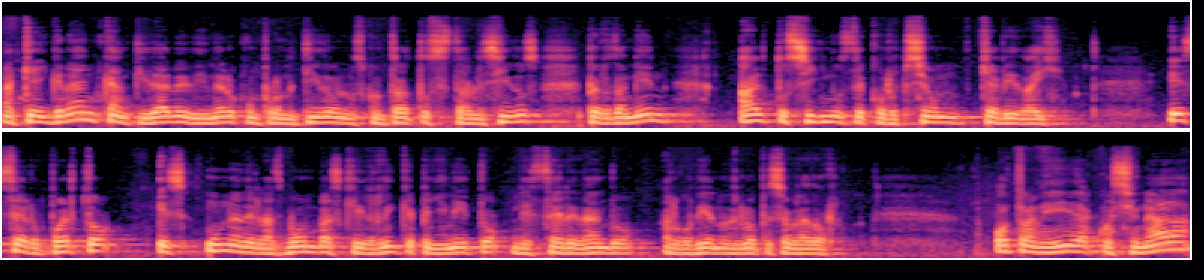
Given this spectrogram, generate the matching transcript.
Aquí hay gran cantidad de dinero comprometido en los contratos establecidos, pero también altos signos de corrupción que ha habido ahí. Ese aeropuerto es una de las bombas que Enrique Peña Nieto le está heredando al gobierno de López Obrador. Otra medida cuestionada,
